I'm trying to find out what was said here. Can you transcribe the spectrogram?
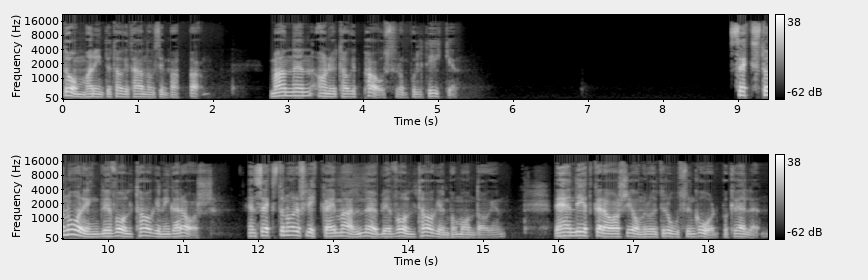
De har inte tagit hand om sin pappa. Mannen har nu tagit paus från politiken. 16-åring blev våldtagen i garage. En 16-årig flicka i Malmö blev våldtagen på måndagen. Det hände i ett garage i området Rosengård på kvällen.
